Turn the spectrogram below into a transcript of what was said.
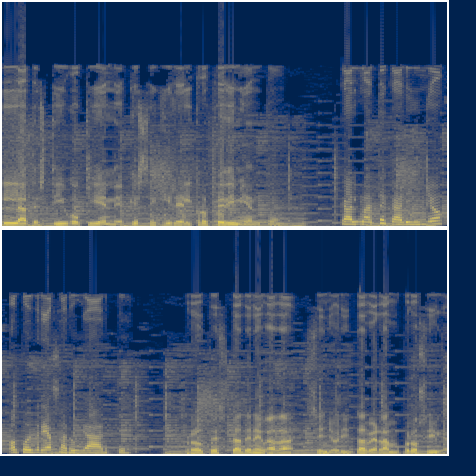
La testigo tiene que seguir el procedimiento. Cálmate cariño, o podrías arrugarte. Protesta denegada, señorita Verán prosiga.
